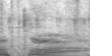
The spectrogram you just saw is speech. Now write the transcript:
Mm-hmm.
